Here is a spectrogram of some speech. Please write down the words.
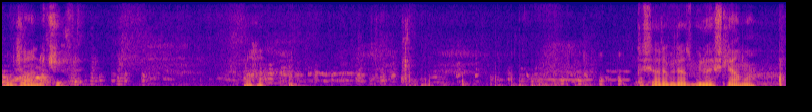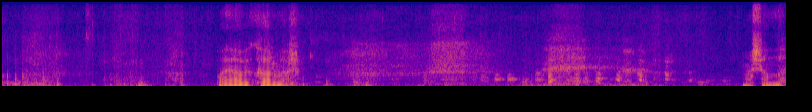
Ocağın 3'ü. Bakın. Dışarı biraz güneşli ama Bayağı bir kar var. Maşallah.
